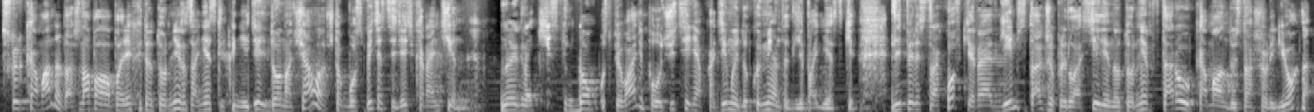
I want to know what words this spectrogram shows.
поскольку команда должна была приехать на турнир за несколько недель до начала, чтобы успеть отсидеть карантин. Но игроки с трудом успевали получить все необходимые документы для поездки. Для перестраховки Riot Games также пригласили на турнир вторую команду из нашего региона,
